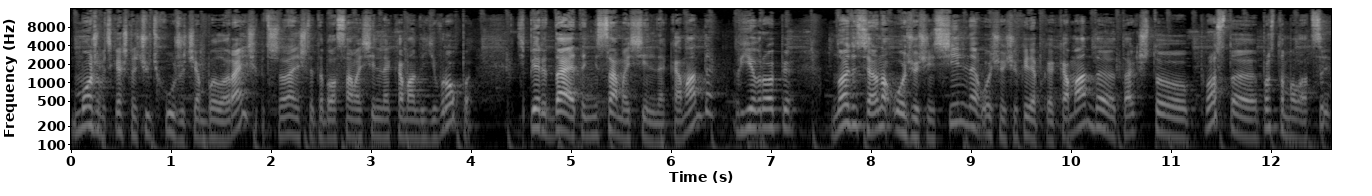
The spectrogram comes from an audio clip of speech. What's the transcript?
Может быть, конечно, чуть хуже, чем было раньше, потому что раньше это была самая сильная команда Европы. Теперь, да, это не самая сильная команда в Европе, но это все равно очень-очень сильная, очень-очень крепкая команда, так что просто, просто молодцы.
